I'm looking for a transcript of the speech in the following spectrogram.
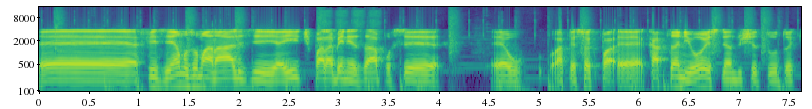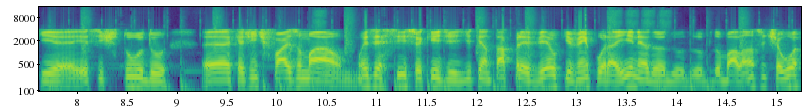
É, fizemos uma análise e aí te parabenizar por ser é, o, a pessoa que é, capitaneou isso dentro do Instituto aqui, esse estudo é, que a gente faz uma, um exercício aqui de, de tentar prever o que vem por aí, né, do, do, do balanço, a gente chegou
